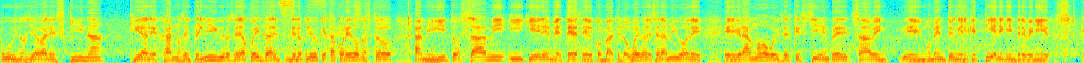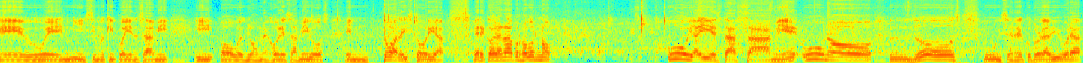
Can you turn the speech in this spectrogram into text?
Uy, nos lleva a la esquina quiere alejarnos del peligro, se da cuenta de, lo peligro que está corriendo nuestro amiguito Sammy y quiere meterse en el combate. Lo bueno de ser amigo de el gran Owens es que siempre saben el momento en el que tiene que intervenir. Qué buenísimo equipo hay en Sammy y Owens, los mejores amigos en toda la historia. ¿Eres nada, por favor, no. Uy, ahí está Sammy, ¿eh? Uno, dos. Uy, se recuperó la víbora,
